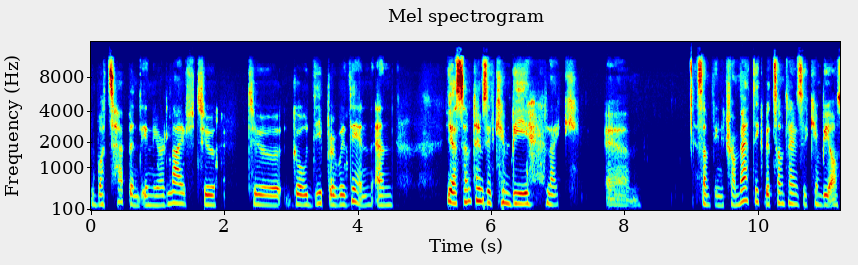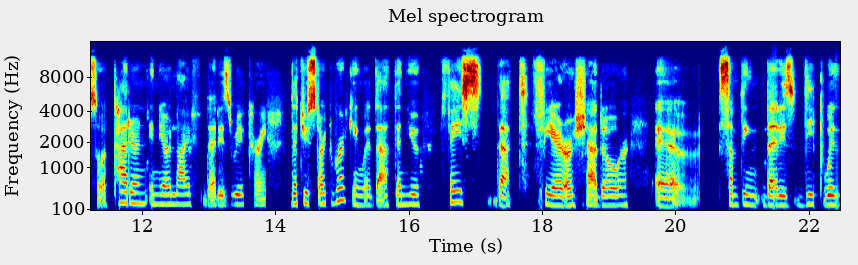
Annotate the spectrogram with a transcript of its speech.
what's happened in your life to to go deeper within. And yeah sometimes it can be like um, something traumatic but sometimes it can be also a pattern in your life that is recurring that you start working with that and you face that fear or shadow or uh, something that is deep with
